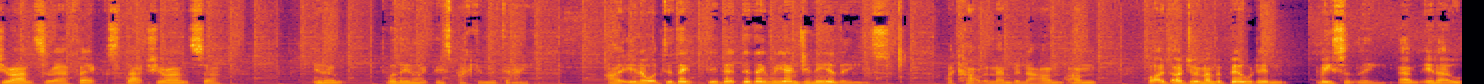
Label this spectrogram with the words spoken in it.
your answer, Airfix. That's your answer. You know, were they like this back in the day? I, you know what? Did they did they, did they re-engineer these? I can't remember now. I'm, I'm but I, I do remember building recently. Um, you know,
